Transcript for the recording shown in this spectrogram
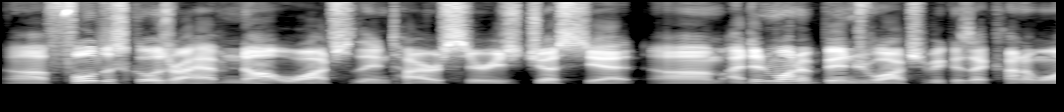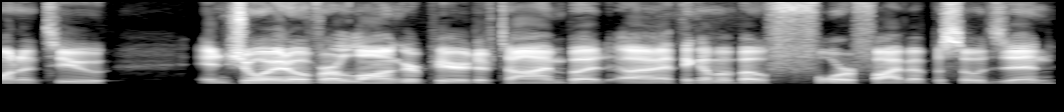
Uh, full disclosure: I have not watched the entire series just yet. Um, I didn't want to binge watch it because I kind of wanted to enjoy it over a longer period of time. But uh, I think I'm about four or five episodes in.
